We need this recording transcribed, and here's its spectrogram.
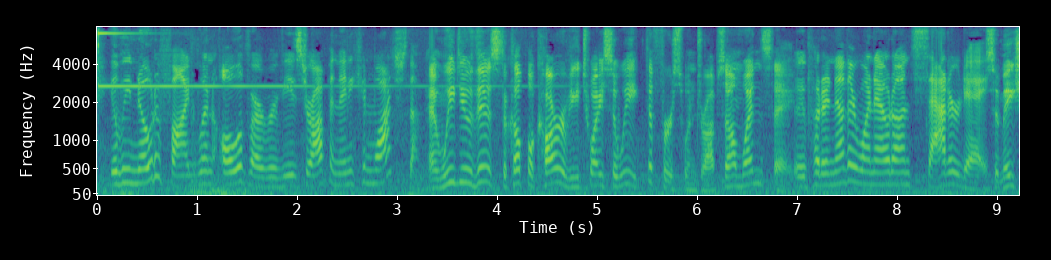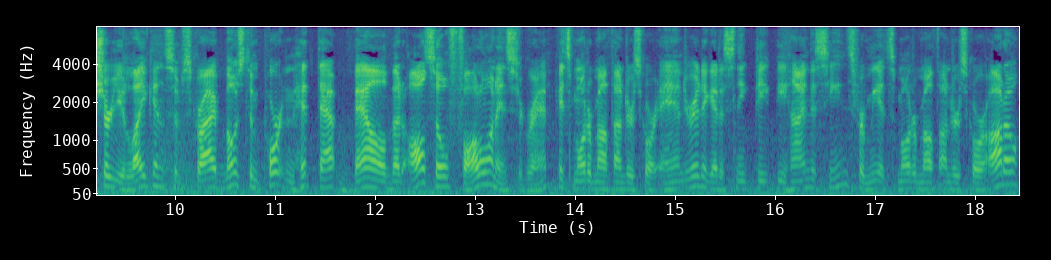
you'll be notified when all of our reviews drop and then you can watch them. And we do this, the couple car review twice a week. The first one drops on Wednesday. We put another one out on Saturday. So make sure you like and subscribe. Most important, hit that bell, but also follow on Instagram. It's motormouth underscore Andrea to get a sneak peek behind the scenes. For me, it's motormouth underscore auto,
